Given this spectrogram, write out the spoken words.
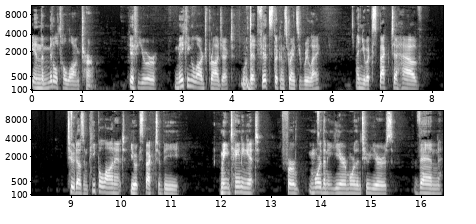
in the middle to long term. If you're making a large project that fits the constraints of Relay, and you expect to have two dozen people on it, you expect to be maintaining it for more than a year, more than two years, then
